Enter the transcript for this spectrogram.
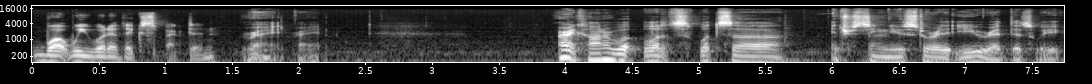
what we would have expected right, right. All right, Connor. What, what's what's uh interesting news story that you read this week?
